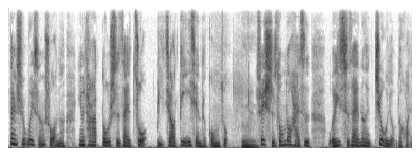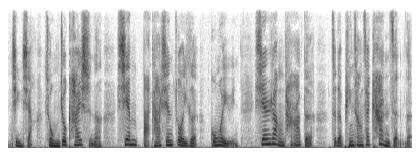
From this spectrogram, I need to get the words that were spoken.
但是卫生所呢，因为它都是在做比较第一线的工作，嗯，所以始终都还是维持在那个旧有的环境下，所以我们就开始呢，先把它先做一个公卫云，先让它的这个平常在看诊的。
